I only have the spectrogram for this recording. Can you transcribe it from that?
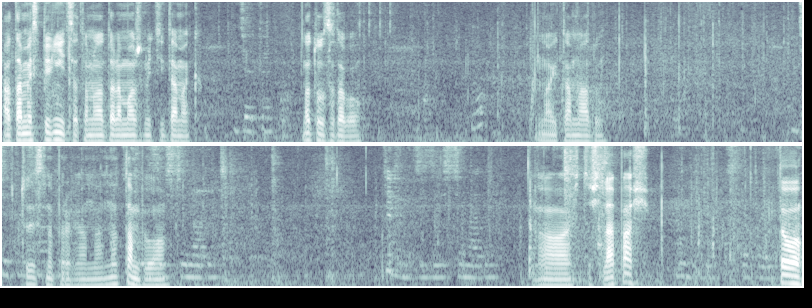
A tam jest piwnica, tam na dole możesz mieć itemek. Gdzie ty? No tu za tobą. No i tam na dół. Gdzie ty? Tu jest naprawione. No tam było. Zejście na dół. Gdzie ty na dół? Ślepaś? Tu.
